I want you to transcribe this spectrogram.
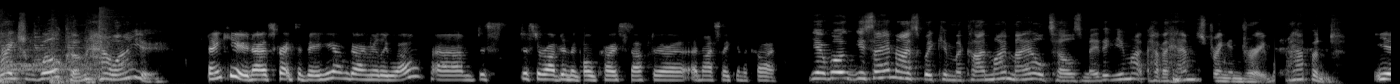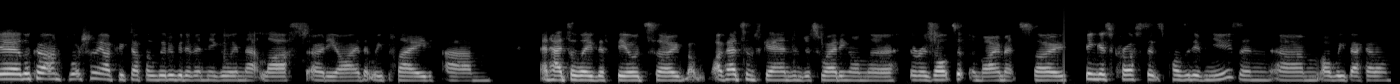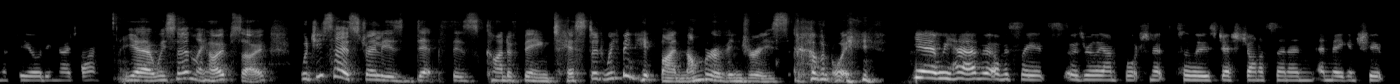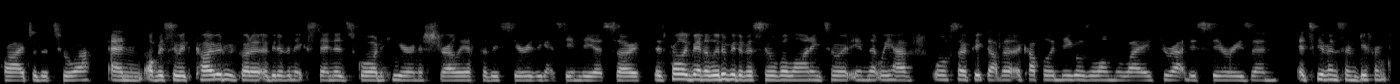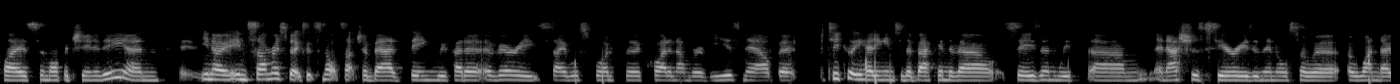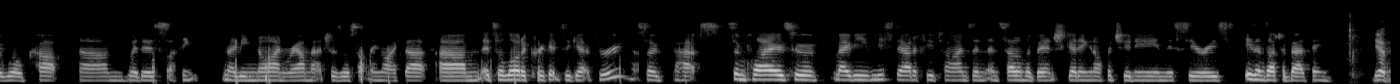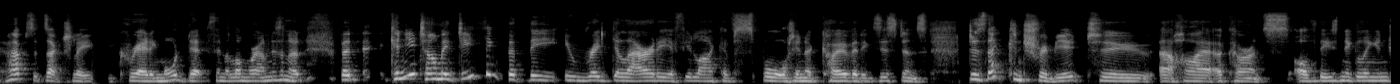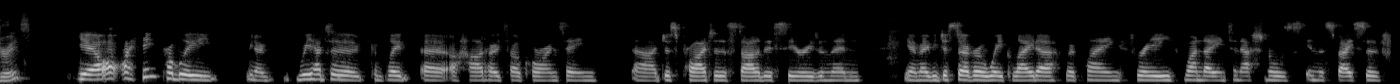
Rachael, welcome. How are you? Thank you. No, it's great to be here. I'm going really well. Um, just just arrived in the Gold Coast after a, a nice week in Mackay. Yeah, well, you say a nice week in Mackay. My mail tells me that you might have a hamstring injury. What happened? Yeah, look, unfortunately, I picked up a little bit of a niggle in that last ODI that we played. Um, and had to leave the field. So I've had some scans and just waiting on the, the results at the moment. So fingers crossed it's positive news and um, I'll be back out on the field in no time. Yeah, we certainly hope so. Would you say Australia's depth is kind of being tested? We've been hit by a number of injuries, haven't we? Yeah, we have. Obviously, it's it was really unfortunate to lose Jess Jonassen and, and Megan Schutt prior to the tour. And obviously, with COVID, we've got a, a, bit of an extended squad here in Australia for this series against India. So there's probably been a little bit of a silver lining to it in that we have also picked up a, a couple of niggles along the way throughout this series. And it's given some different players some opportunity. And, you know, in some respects, it's not such a bad thing. We've had a, a very stable squad for quite a number of years now, but particularly heading into the back end of our season with um, an Ashes series and then also a, a one day World Cup um, where there's, I think, maybe nine round matches or something like that. Um, it's a lot of cricket to get through. So perhaps some players who have maybe missed out a few times and, and sat on the bench getting an opportunity in this series isn't such a bad thing. Yeah, perhaps it's actually creating more depth in the long run, isn't it? But can you tell me, do you think that the irregularity, if you like, of sport in a COVID existence, does that contribute to a higher occurrence of these niggling injuries? Yeah, I think probably you know, we had to complete a, a hard hotel quarantine uh, just prior to the start of this series. And then, you know, maybe just over a week later, we're playing three one day internationals in the space of,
